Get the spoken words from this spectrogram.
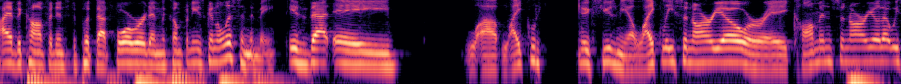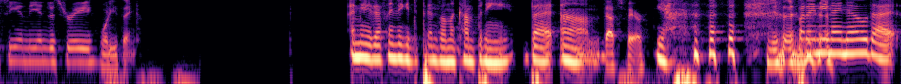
I have the confidence to put that forward and the company is going to listen to me. Is that a uh, likely excuse me, a likely scenario or a common scenario that we see in the industry? What do you think? I mean, I definitely think it depends on the company, but um, that's fair. Yeah, but I mean, I know that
